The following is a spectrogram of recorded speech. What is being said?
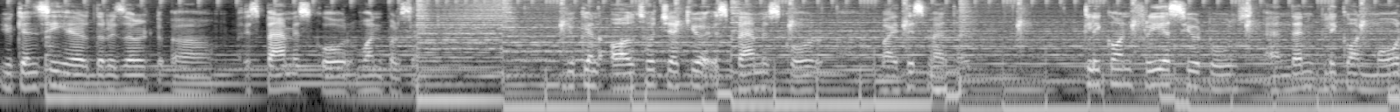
You can see here the result uh, spam score 1% you can also check your spam score by this method. Click on free SEO tools and then click on more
